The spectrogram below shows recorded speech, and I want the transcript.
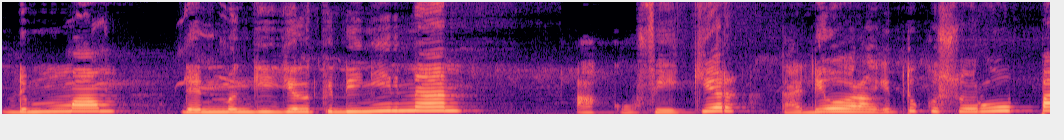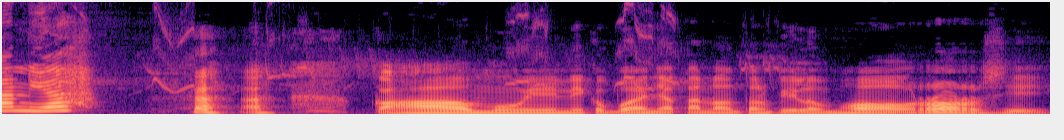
demam, dan menggigil kedinginan. Aku pikir tadi orang itu kesurupan ya. Kamu ini kebanyakan nonton film horor sih.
